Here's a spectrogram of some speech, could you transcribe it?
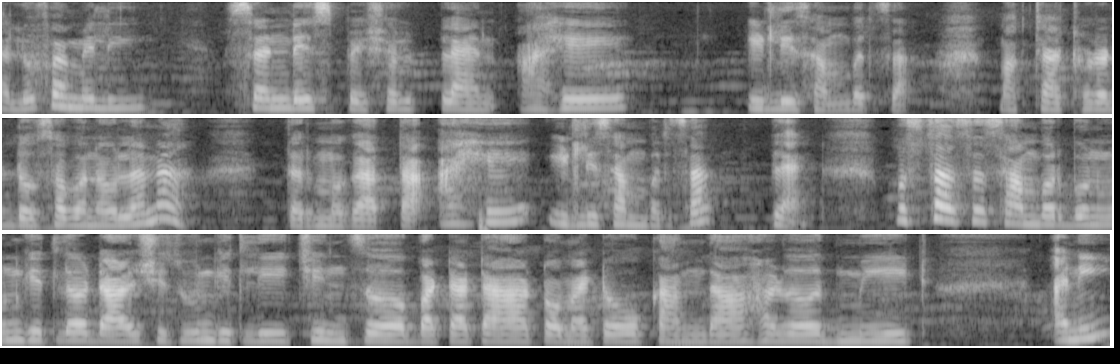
Hello family Sunday special plan आहे. इडली सांबरचा. मागच्या आठवड्यात डोसा बनवला ना? तर मग आता आहे इडली सांबरचा प्लॅन मस्त असं सांबर बनवून घेतलं डाळ शिजवून घेतली चिंच बटाटा टोमॅटो कांदा हळद मीठ आणि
